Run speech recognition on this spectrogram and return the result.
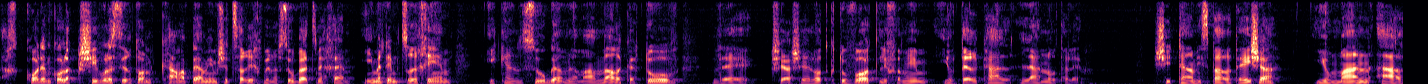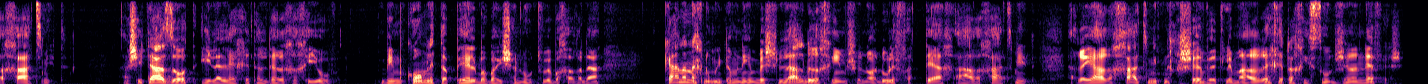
אך קודם כל הקשיבו לסרטון כמה פעמים שצריך ונסו בעצמכם. אם אתם צריכים, היכנסו גם למאמר הכתוב, וכשהשאלות כתובות, לפעמים יותר קל לענות עליהן. שיטה מספר 9, יומן הערכה עצמית. השיטה הזאת היא ללכת על דרך החיוב. במקום לטפל בביישנות ובחרדה, כאן אנחנו מתאמנים בשלל דרכים שנועדו לפתח הערכה עצמית. הרי הערכה עצמית נחשבת למערכת החיסון של הנפש.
